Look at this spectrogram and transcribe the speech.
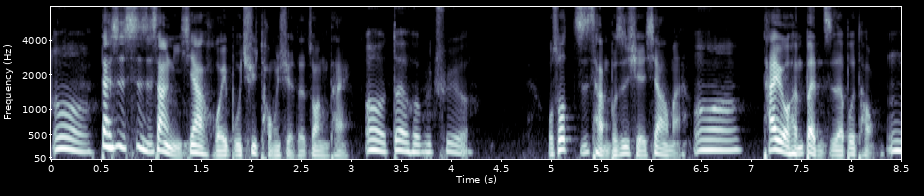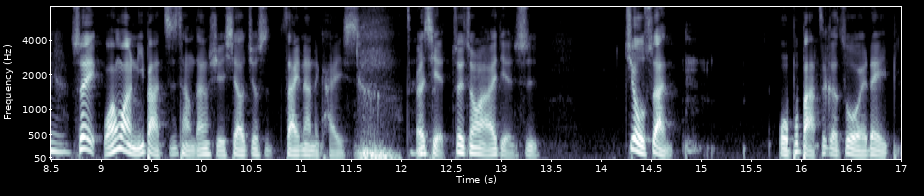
哦，但是事实上你现在回不去同学的状态，哦，对，回不去了。我说职场不是学校嘛，哦。它有很本质的不同，嗯，所以往往你把职场当学校，就是灾难的开始。而且最重要一点是，就算我不把这个作为类比，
